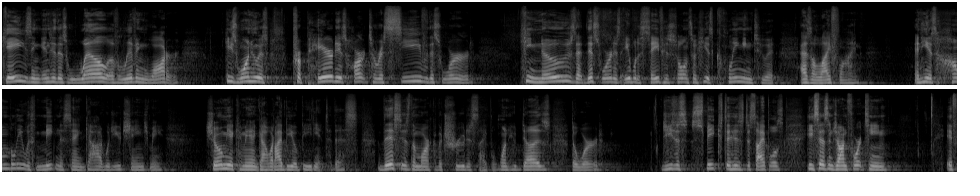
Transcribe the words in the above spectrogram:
gazing into this well of living water. He's one who has prepared his heart to receive this word. He knows that this word is able to save his soul, and so he is clinging to it as a lifeline. And he is humbly, with meekness, saying, God, would you change me? Show me a command, God, would I be obedient to this? This is the mark of a true disciple, one who does the word. Jesus speaks to his disciples. He says in John 14, If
